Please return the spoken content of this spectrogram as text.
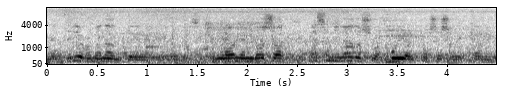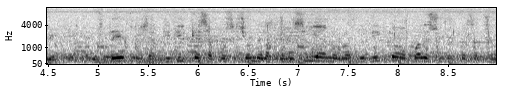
el anterior comandante, el general Mendoza, ha señalado su apoyo al proceso de cambio. ¿Usted ratifica esa posición de la policía, lo ratifica o cuál es su percepción?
